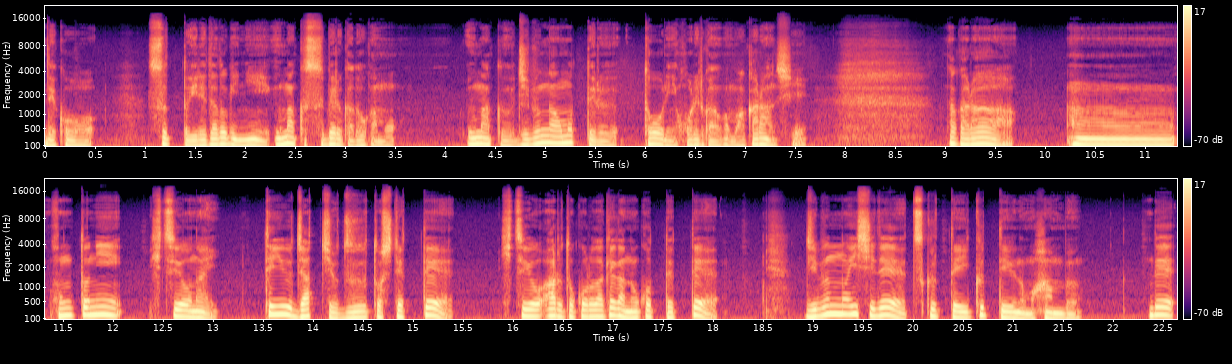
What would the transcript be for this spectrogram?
でこうスッと入れた時にうまく滑るかどうかもうまく自分が思ってる通りに掘れるかどうかも分からんしだからうーん本当に必要ないっていうジャッジをずっとしてって必要あるところだけが残ってって自分の意思で作っていくっていうのも半分。で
